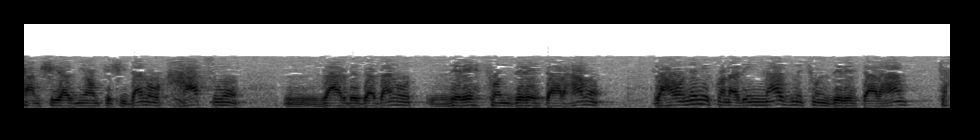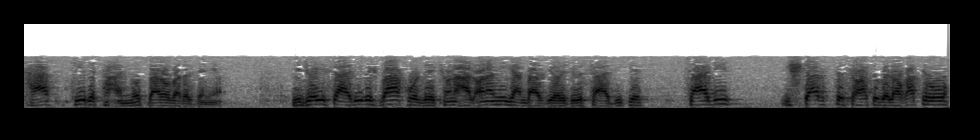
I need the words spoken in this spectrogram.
شمشیر از نیام کشیدن و خسم و ضربه زدن و زره چون زره در هم و رها نمی کند این نظم چون زره در هم که خسم تیغ تعنت برابر از نیام. یه جایی سعدی بهش برخورده چون الان هم میگن بعضی به سعدی که سعدی بیشتر فساحت و بلاغت و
